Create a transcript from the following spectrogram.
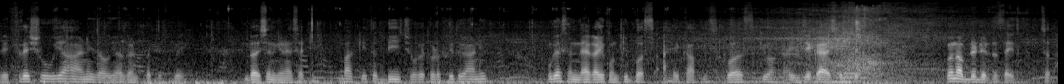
रिफ्रेश होऊया आणि जाऊया गणपतीपुळे दर्शन घेण्यासाठी. बाकी तर बीच वगैरे थोडं फिरूया आणि उद्या संध्याकाळी कोणती बस आहे का? आपली बस किंवा काही जे काय असेल ते. पण अपडेट येतच आहेत चला.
